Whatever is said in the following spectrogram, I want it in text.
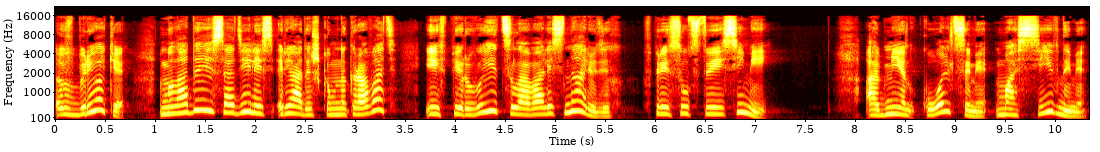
В брёке молодые садились рядышком на кровать и впервые целовались на людях в присутствии семей. Обмен кольцами, массивными,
